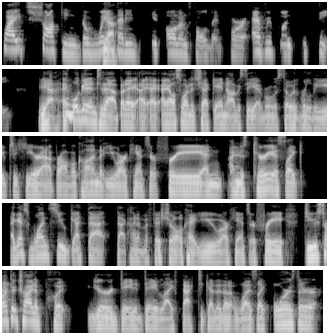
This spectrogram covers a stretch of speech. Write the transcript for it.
quite shocking the way yeah. that it, it all unfolded for everyone to see. Yeah, and we'll get into that. But I, I, I also want to check in. Obviously, everyone was so relieved to hear at BravoCon that you are cancer free, and I'm just curious, like, I guess once you get that that kind of official, okay, you are cancer free, do you start to try to put your day-to-day life back together that it was like or is there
